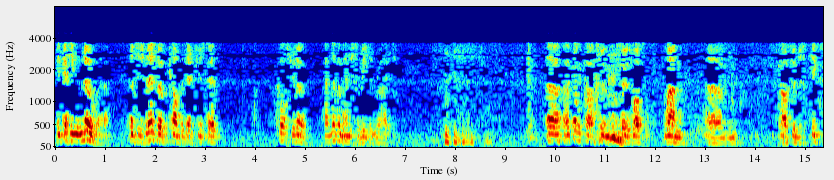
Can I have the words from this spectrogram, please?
In getting nowhere, and she leant over confidentially and said, Of course, you know, I've never managed to read and write. uh, I've got a cartoon that shows what one um, cartoonist thinks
